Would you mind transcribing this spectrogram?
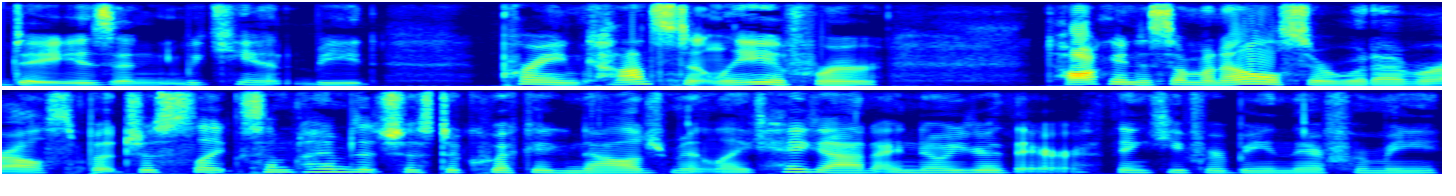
days and we can't be praying constantly if we're talking to someone else or whatever else, but just like sometimes it's just a quick acknowledgement like, hey, God, I know you're there. Thank you for being there for me.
